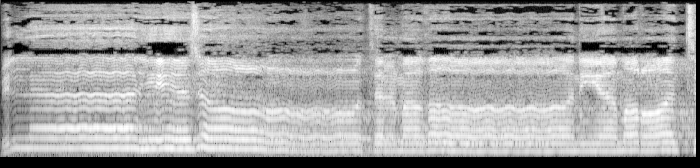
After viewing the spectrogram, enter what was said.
Billahi zurt al-maghani مرة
